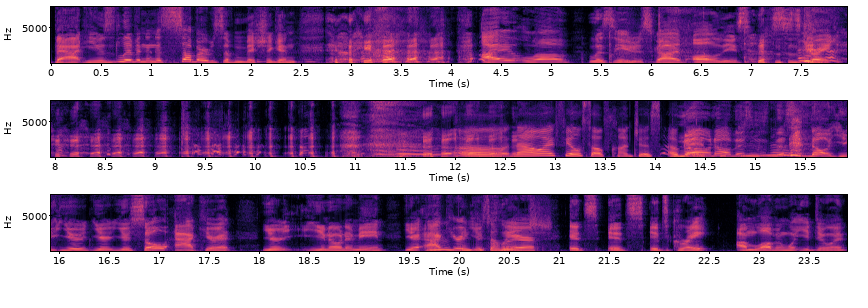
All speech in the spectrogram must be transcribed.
bat. He was living in the suburbs of Michigan. I love listening to you describe all of these. This is great. oh, now I feel self conscious. Okay. No, no, this is this is no. You you're you're you're so accurate. You're you know what I mean. You're accurate. Mm, thank you you're so clear. much. It's it's it's great. I'm loving what you're doing.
